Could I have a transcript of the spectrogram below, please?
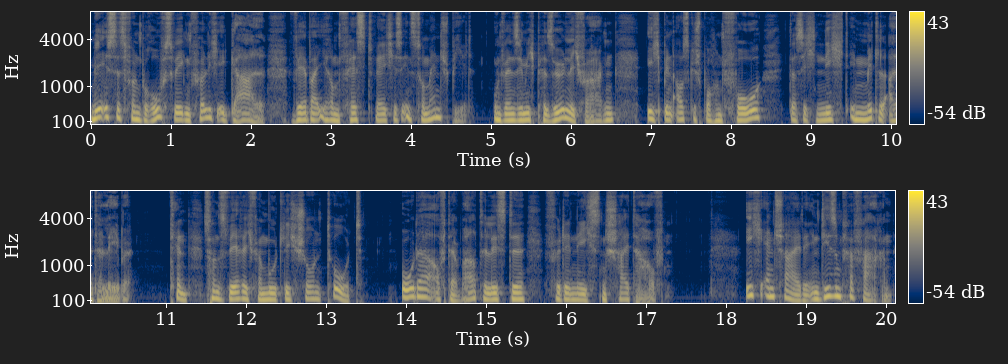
Mir ist es von Berufswegen völlig egal, wer bei Ihrem Fest welches Instrument spielt. Und wenn Sie mich persönlich fragen, ich bin ausgesprochen froh, dass ich nicht im Mittelalter lebe. Denn sonst wäre ich vermutlich schon tot. Oder auf der Warteliste für den nächsten Scheiterhaufen. Ich entscheide in diesem Verfahren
